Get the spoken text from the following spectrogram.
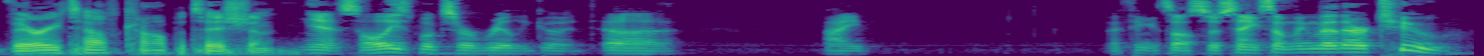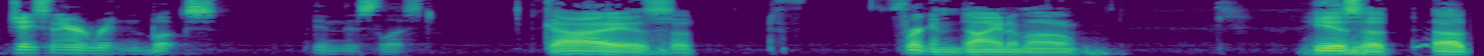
very tough competition. Yes, all these books are really good. Uh, I, I think it's also saying something that there are two Jason Aaron written books in this list. Guy is a friggin' dynamo. He is a, a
